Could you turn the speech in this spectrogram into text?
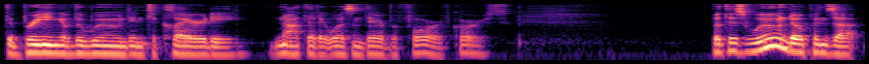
the bringing of the wound into clarity. Not that it wasn't there before, of course. But this wound opens up,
